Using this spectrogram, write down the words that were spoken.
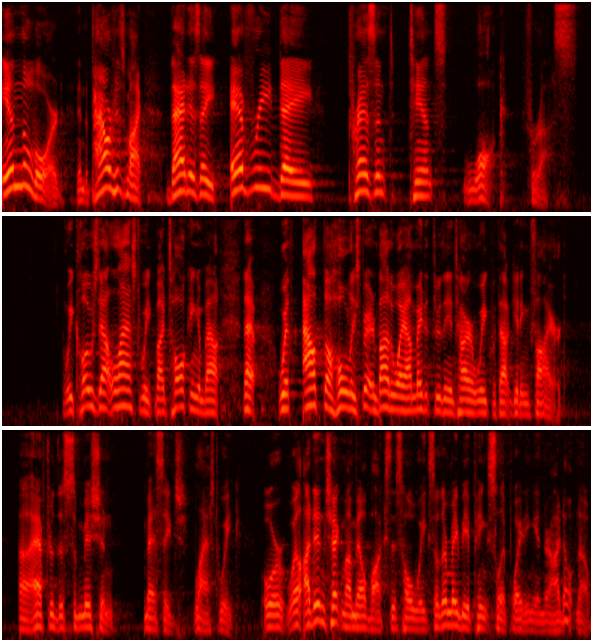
in the Lord, in the power of his might, that is a everyday present tense walk for us. We closed out last week by talking about that without the Holy Spirit, and by the way, I made it through the entire week without getting fired uh, after the submission message last week. Or, well, I didn't check my mailbox this whole week, so there may be a pink slip waiting in there. I don't know.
